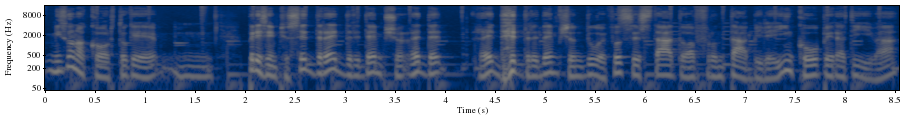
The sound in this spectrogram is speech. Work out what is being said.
mi sono accorto che, mh, per esempio, se Red Redemption, Red Dead, Red Dead Redemption 2 fosse stato affrontabile in cooperativa,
